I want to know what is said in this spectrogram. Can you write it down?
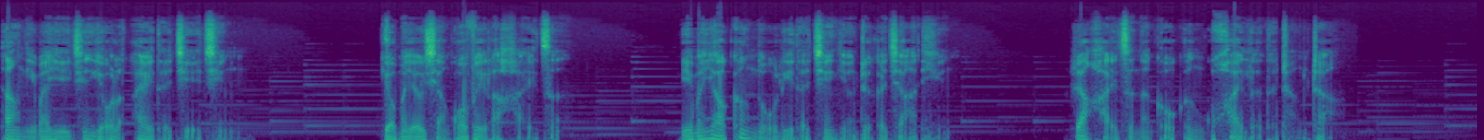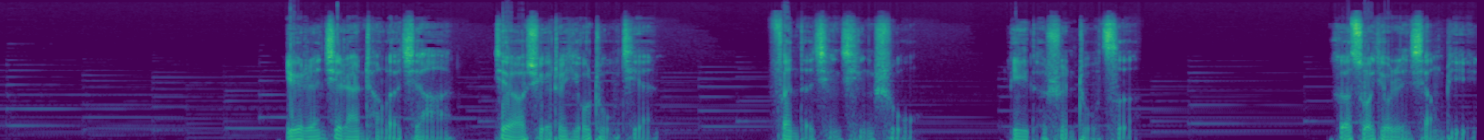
当你们已经有了爱的结晶，有没有想过，为了孩子，你们要更努力的经营这个家庭，让孩子能够更快乐的成长？女人既然成了家，就要学着有主见，分得清亲疏，立得顺主次。和所有人相比，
